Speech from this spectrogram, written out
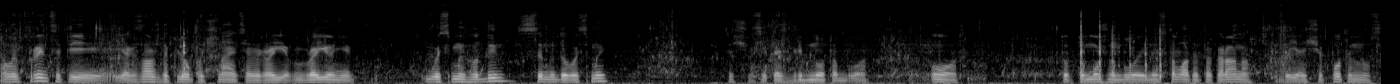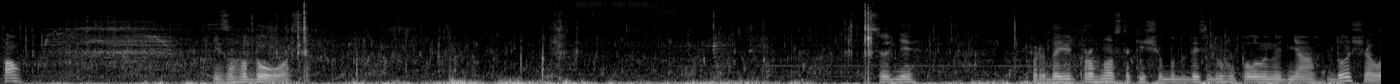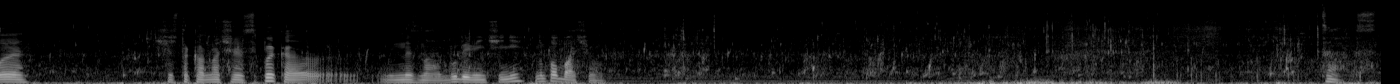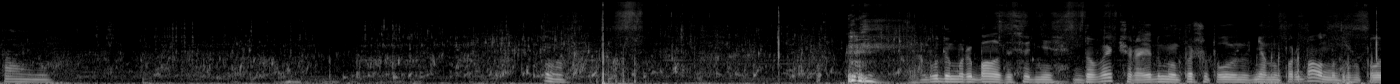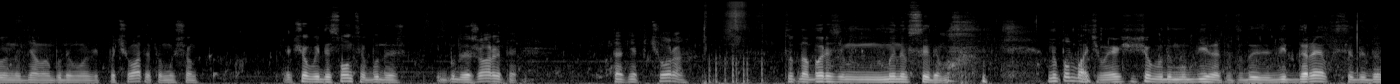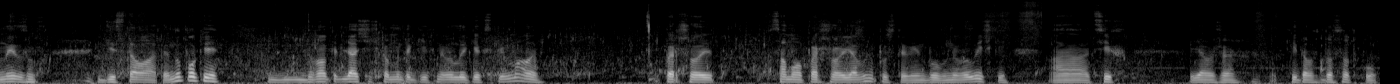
Але в принципі, як завжди, кльов починається в районі 8 годин, з 7 до 8. Це щось якась дрібнота була. От. Тобто можна було і не вставати так рано, бо я ще потемно встав і загодовувався. Сьогодні передають прогноз такий, що буде десь в другу половину дня дощ, але щось така наче спека, не знаю, буде він чи ні. Ну побачимо. Так, ставимо. Будемо рибалити сьогодні до вечора. Я думаю, першу половину дня ми порибалимо, другу половину дня ми будемо відпочивати, тому що якщо вийде сонце буде, і буде жарити, так як вчора, тут на березі ми не всидимо. Ну побачимо, якщо що будемо бігати туди від дерев сюди донизу діставати. Ну поки два підлящичка ми таких невеликих спіймали. Першого Самого першого я випустив, він був невеличкий, а цих я вже кидав до садку.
